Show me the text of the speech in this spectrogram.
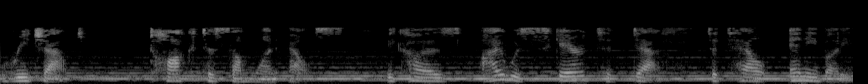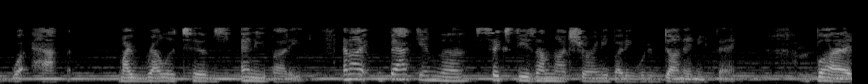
reach out, talk to someone else. Because I was scared to death to tell anybody what happened, my relatives, anybody. And I, back in the 60s, I'm not sure anybody would have done anything. But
